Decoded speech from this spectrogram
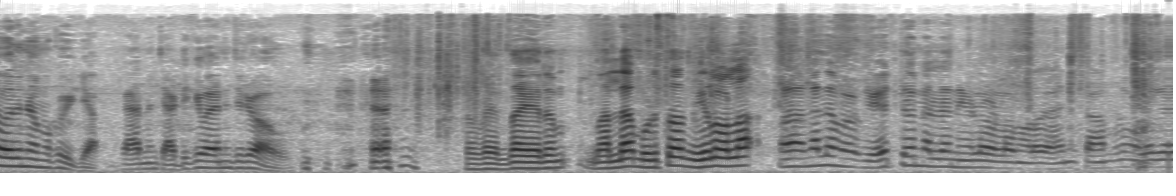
തോതിന് നമുക്ക് വിൽക്കാം. കാരണം ചട്ടിക്ക് പതിനഞ്ച് രൂപ ആവും. അപ്പോൾ എന്തായാലും നല്ല മുഴുത്ത നീളമുള്ള നല്ല ഏറ്റവും നല്ല നീളമുള്ള മുളക്. അതിന് സാമ്പിൾ മുളക്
